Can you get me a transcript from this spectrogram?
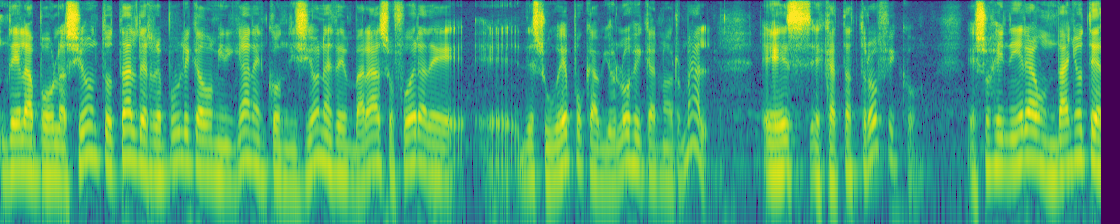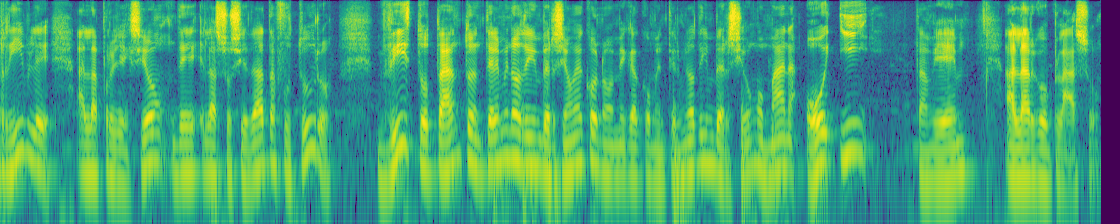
de la población total de República Dominicana en condiciones de embarazo fuera de, eh, de su época biológica normal es, es catastrófico. Eso genera un daño terrible a la proyección de la sociedad a futuro, visto tanto en términos de inversión económica como en términos de inversión humana hoy y también a largo plazo.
